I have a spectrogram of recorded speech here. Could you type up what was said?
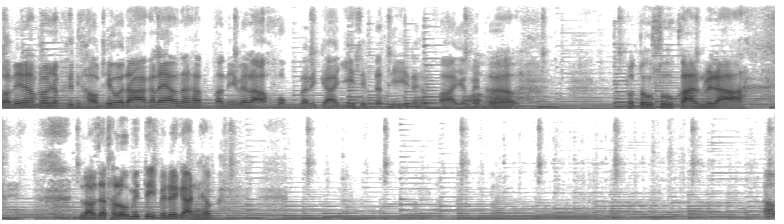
ตอนนี้นะครับเราจะขึ้นเขาเทวดากันแล้วนะครับ ตอนนี้เวลา6นาฬิกา20นาทีนะครับฟ้ายังไม่เปิดประตูสู่การเวลา เราจะทะลุมิติไปด้วยกันครับ เข้า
